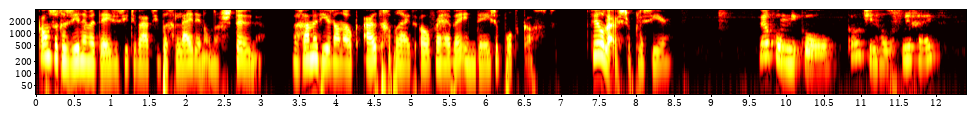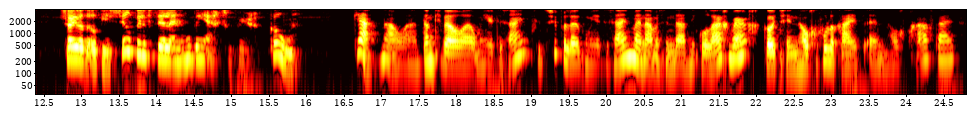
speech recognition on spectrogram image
kan ze gezinnen met deze situatie begeleiden en ondersteunen. We gaan het hier dan ook uitgebreid over hebben in deze podcast. Veel luisterplezier. Welkom Nicole, coach in hooggevoeligheid. Zou je wat over jezelf willen vertellen en hoe ben je eigenlijk zover gekomen? Ja, nou, uh, dankjewel uh, om hier te zijn. Ik vind het superleuk om hier te zijn. Mijn naam is inderdaad Nicole Lagerberg, coach in hooggevoeligheid en hoogbegaafdheid.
